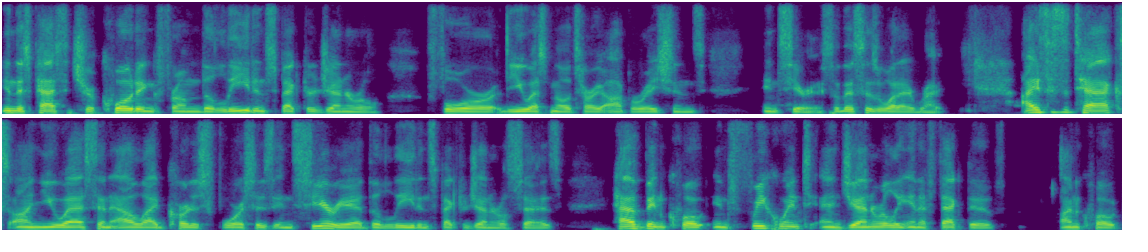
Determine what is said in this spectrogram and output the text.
in this passage here quoting from the lead inspector general for the U.S. military operations in Syria. So this is what I write. ISIS attacks on U.S. and allied Kurdish forces in Syria, the lead inspector general says, have been, quote, infrequent and generally ineffective, unquote,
